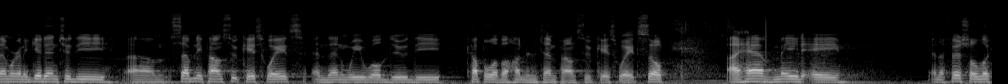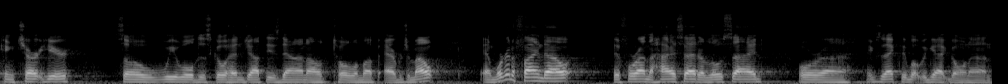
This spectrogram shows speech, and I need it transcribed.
Then we're going to get into the um, 70 pound suitcase weights, and then we will do the couple of 110 pound suitcase weights. So I have made a, an official looking chart here. So we will just go ahead and jot these down. I'll total them up, average them out. And we're going to find out if we're on the high side or low side or uh, exactly what we got going on.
